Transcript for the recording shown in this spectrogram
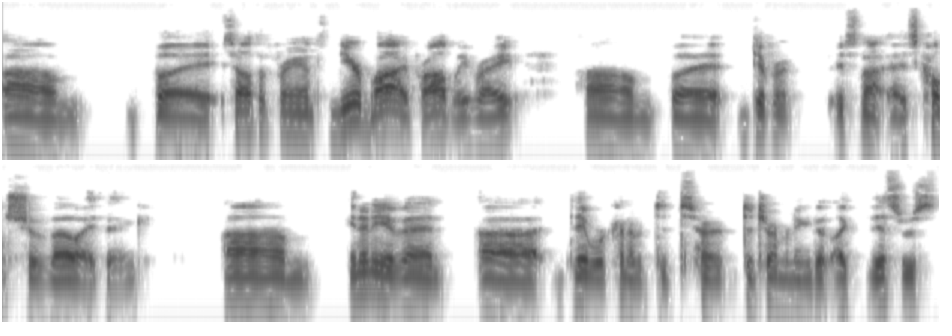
Um, but south of France, nearby probably, right? Um, but different it's not. It's called Chauveau, I think. Um, in any event, uh, they were kind of deter- determining that like this was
